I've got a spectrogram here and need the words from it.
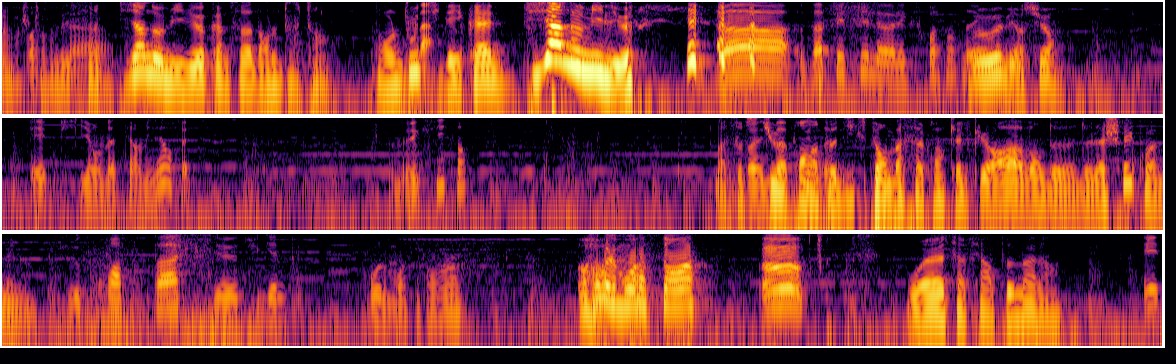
Alors, je te remets la- ça bien au milieu comme ça, dans le doute. hein. Dans le doute, Bah. il est quand même bien au milieu. va, va péter le- l'excroissance Oui, avec oui, mon bien sûr. Et puis on a terminé en fait. On avec 6 hein. Bah, sauf si tu veux prendre un peu d'XP en massacrant quelques rats avant de, de l'achever, quoi. Mais... Je crois pas que tu gagnes plus. Oh le moins 101. Oh le moins 101 Oh Ouais, ça fait un peu mal. Hein. Et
